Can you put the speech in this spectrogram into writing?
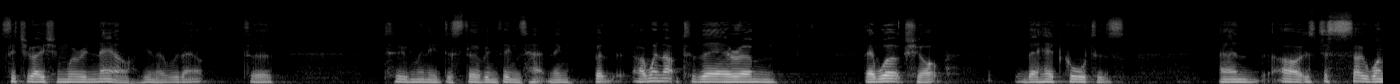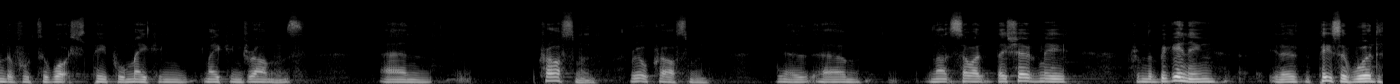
situation we're in now, you know, without uh, too many disturbing things happening. But I went up to their um, their workshop, their headquarters, and oh, it was just so wonderful to watch people making making drums, and craftsmen, real craftsmen, you know. Um, so I, they showed me from the beginning, you know, the piece of wood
